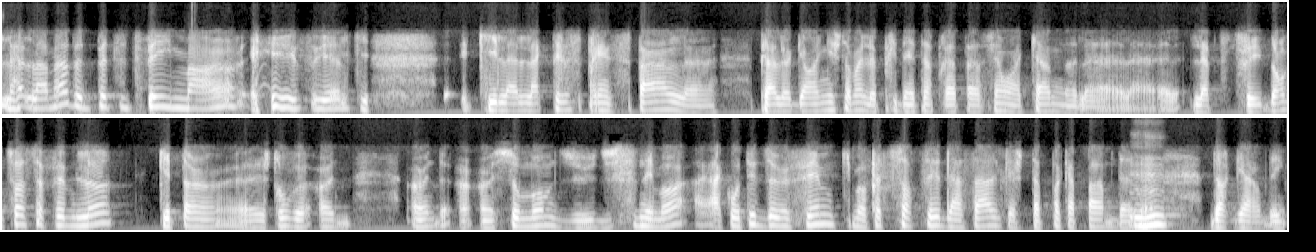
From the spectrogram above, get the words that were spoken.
la, mère d'une petite fille meurt et c'est elle qui, qui est l'actrice principale. Euh, puis elle a gagné justement le prix d'interprétation à Cannes, la, petite fille. Donc, tu vois, ce film-là, qui est un, je trouve, un, un, summum du, cinéma, à côté d'un film qui m'a fait sortir de la salle que je n'étais pas capable de, mm-hmm. de regarder.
